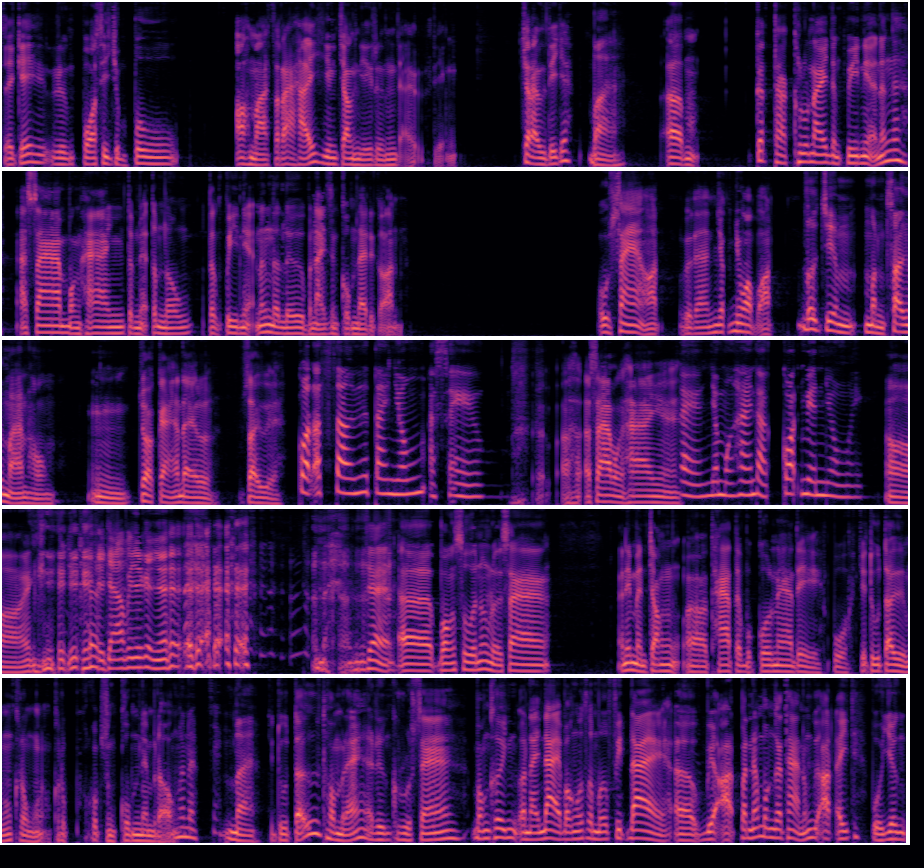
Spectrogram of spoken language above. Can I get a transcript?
ស្អីគេរឿងពណ៌ស៊ីចម្ពូអស់មកស្រះហើយយើងចង់និយាយរឿងដែលរៀងជ្រៅតិចណាបាទអឺមគិតថាខ្លួនឯងទាំងពីរនាក់ហ្នឹងណាអាសាបង្ហាញតំណែងតំណងទាំងពីរនាក់ហ្នឹងនៅលើបណ្ដាញសង្គមដែរឬក៏អត់ ឧស្សាហ៍អត់វាថាញឹកញាប់អត់ដូចជាមិនសូវហ្មងហងអឺចុះការដែលសូវទេគាត់អត់សូវទេតែខ្ញុំអាសាវអាអាសាបង្ហាញហ៎តែខ្ញុំបង្ហាញថាគាត់មានខ្ញុំហីអូយការវាកញ្ញាចាអឺបងសួរហ្នឹងដោយសារ អានេះមិនចង់អឺថាទៅបុគ្គលណាទេព្រោះជាទូទៅហ្មងក្នុងគ្រប់គ្រប់សង្គមតែម្ដងណាបាទជាទូទៅធម្មតារឿងគ្រួសារបងឃើញអនឡាញដែរបងក៏មើល fit ដែរអឺវាអត់ប៉ុណ្ណឹងបងគាត់ថាហ្នឹងវាអត់អីទេព្រោះយើង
